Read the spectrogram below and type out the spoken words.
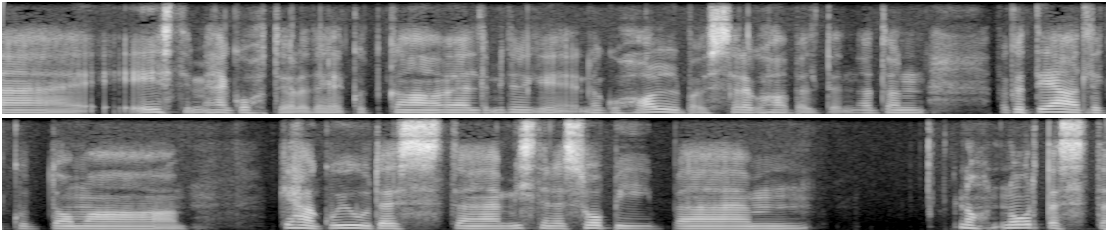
äh, Eesti mehe kohta ei ole tegelikult ka öelda midagi nagu halba just selle koha pealt, et nad on väga teadlikud oma kehakujudest, äh, mis neile sobib, ähm, noh, noortest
